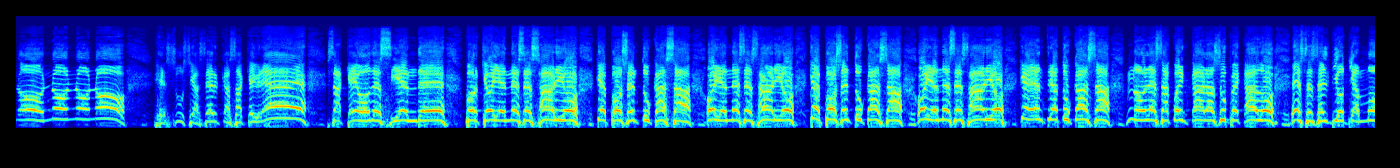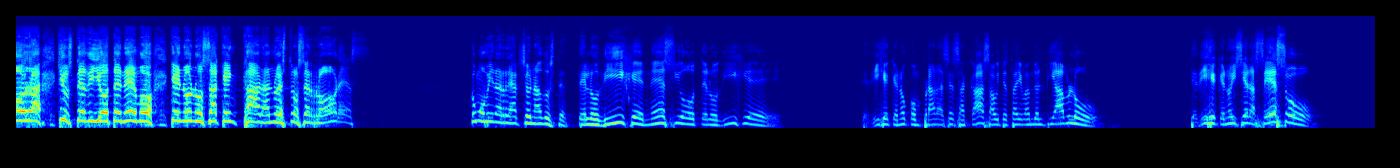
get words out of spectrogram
No, no, no, no. Jesús se acerca a Saqueo. ¡Eh! Saqueo desciende porque hoy es necesario que pose en tu casa. Hoy es necesario que pose en tu casa. Hoy es necesario que entre a tu casa. No le sacó en cara su pecado. Ese es el Dios de amor que usted y yo tenemos. Que no nos saque en cara nuestros errores. ¿Cómo hubiera reaccionado usted? Te lo dije, necio, te lo dije. Te dije que no compraras esa casa, hoy te está llevando el diablo. Te dije que no hicieras eso.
